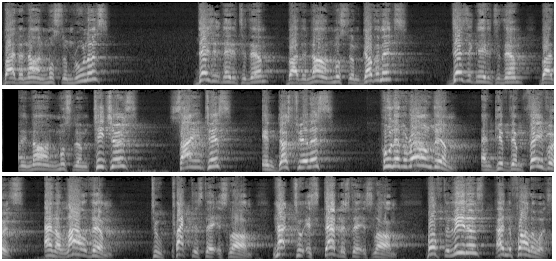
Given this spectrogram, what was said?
by the non-Muslim rulers designated to them by the non-Muslim governments, designated to them by the non-Muslim teachers, scientists, industrialists who live around them and give them favors and allow them to practice their Islam, not to establish their Islam. Both the leaders and the followers,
